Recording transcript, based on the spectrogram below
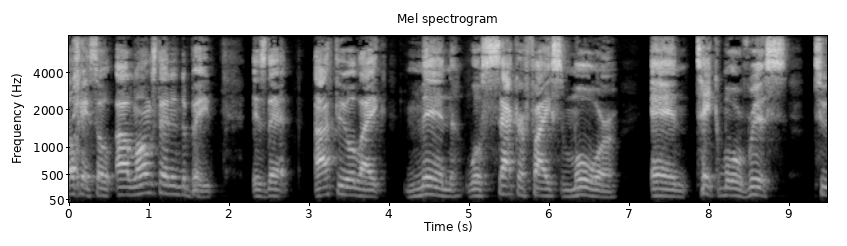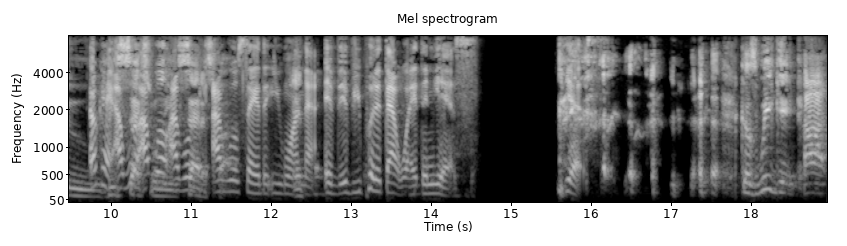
Okay, so our long-standing debate is that I feel like men will sacrifice more and take more risks to okay. I will. I will. I will. Satisfied. I will say that you won and, that. If if you put it that way, then yes. Yes. Because we get caught.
